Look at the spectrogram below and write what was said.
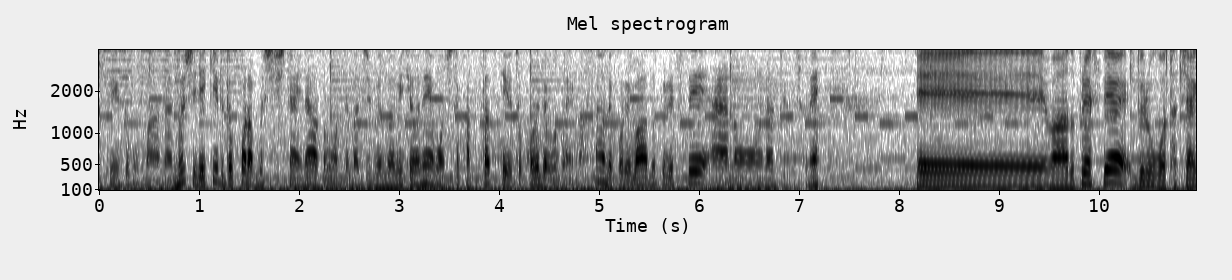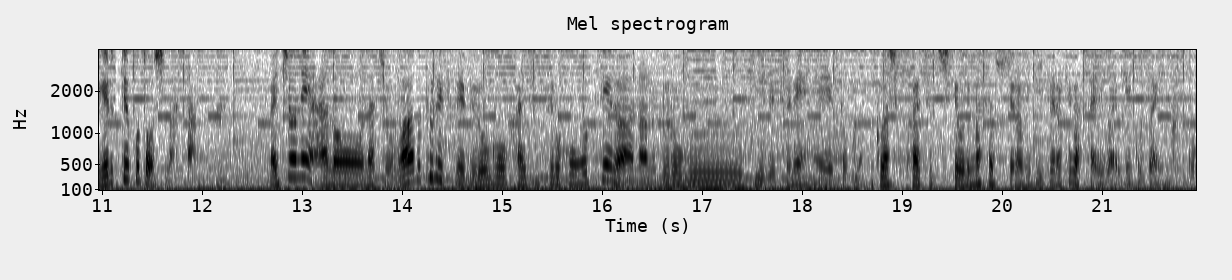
っていうところ、まあ、無視できるところは無視したいなと思って、まあ、自分のお店をね持ちたかったっていうところでございます。なのでこれワードプレスであのー、て言うんでしょうね。えー、ワードプレスでブログを立ち上げるっていうことをしました、うん。まあ、一応ね、あの、なんでしょう、ワードプレスでブログを開設する方法っていうのは、あのブログ記事ですよね、えーと、詳しく解説しております。ので、そちらを見ていただければ幸いでございますと。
